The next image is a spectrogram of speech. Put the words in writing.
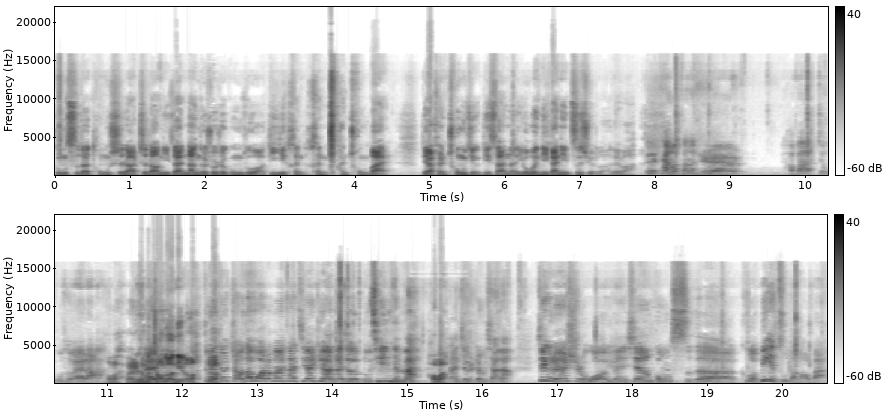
公司的同事啊，知道你在南哥说车工作，第一很很很崇拜，第二很憧憬，第三呢有问题赶紧咨询了，对吧？对他们可能是。好吧，就无所谓了啊。好吧，反正他们找到你了嘛，对吧？就找到我了吗？那既然这样，那就录期音频吧。好吧，反正就是这么想的。这个人是我原先公司的隔壁组的老板。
